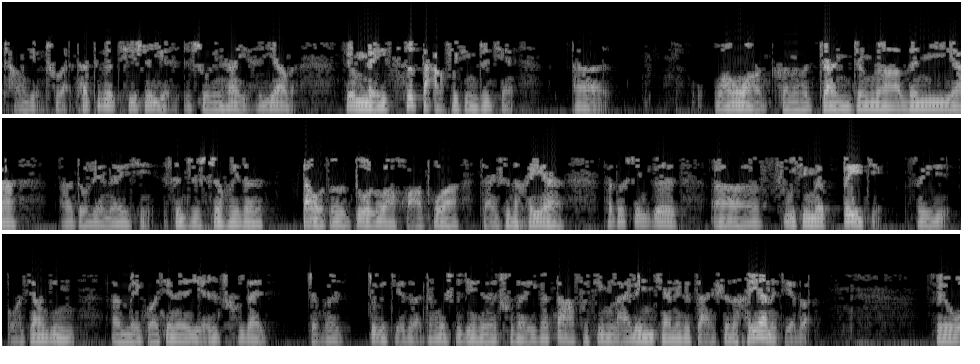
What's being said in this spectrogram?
场景出来。它这个其实也属灵上也是一样的，就每次大复兴之前，呃，往往可能和战争啊、瘟疫啊啊都连在一起，甚至社会的道德堕落啊、滑坡啊、暂时的黑暗，它都是一个呃复兴的背景。所以我相信，呃，美国现在也是处在整个这个阶段，整个世界现在处在一个大复兴来临前的一个暂时的黑暗的阶段。所以我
